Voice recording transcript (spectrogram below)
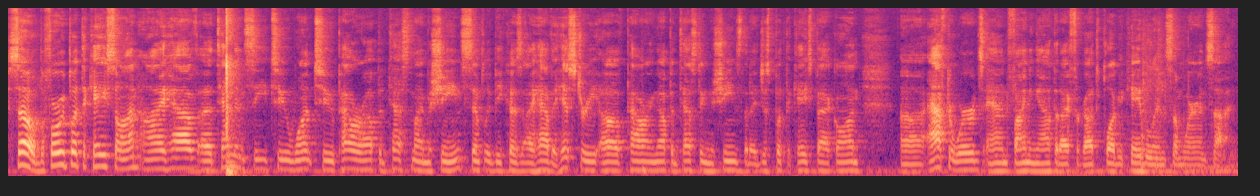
so before we put the case on, I have a tendency to want to power up and test my machines simply because I have a history of powering up and testing machines that I just put the case back on uh, afterwards and finding out that I forgot to plug a cable in somewhere inside.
